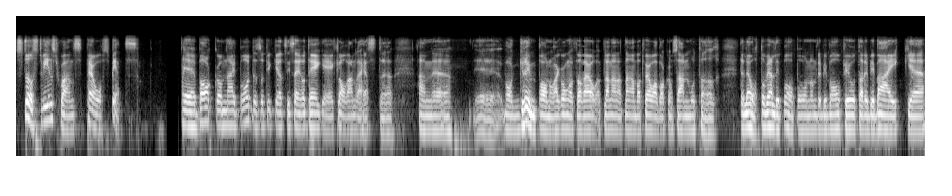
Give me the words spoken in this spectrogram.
störst vinstchans på spets. Eh, bakom Knight Brodde så tycker jag att Cicero TG är klar andra häst. Eh, han eh, eh var grymt bra några gånger förra året, bland annat när han var tvåa bakom Sandmotör. Det låter väldigt bra på honom. Det blir barfota, det blir bike eh,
